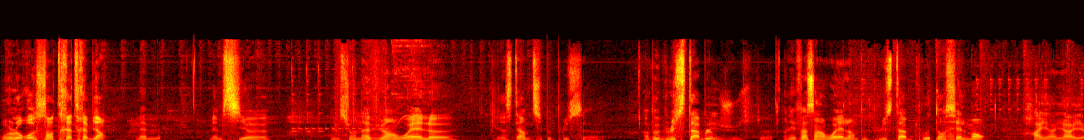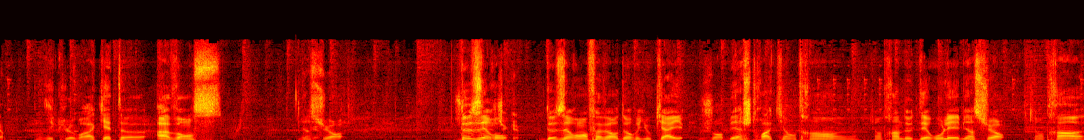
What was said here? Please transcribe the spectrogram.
On le ressent très très bien, même, même, si, euh, même si on a vu un Well euh, qui restait un petit peu plus, euh, un peu plus stable. Juste... On est face à un Well un peu plus stable potentiellement. Aïe aïe aïe. Tandis que le bracket euh, avance, bien sûr. Je vais 2-0. checker. 2-0 en faveur de Ryukai, joueur BH3 qui est en train, euh, qui est en train de dérouler bien sûr, qui est en train euh,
